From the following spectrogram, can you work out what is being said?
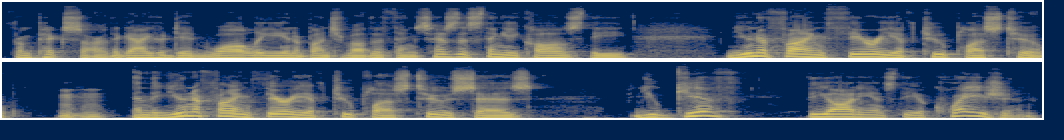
from Pixar, the guy who did WALL-E and a bunch of other things, has this thing he calls the unifying theory of 2 plus 2. Mm-hmm. And the unifying theory of 2 plus 2 says you give the audience the equation,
